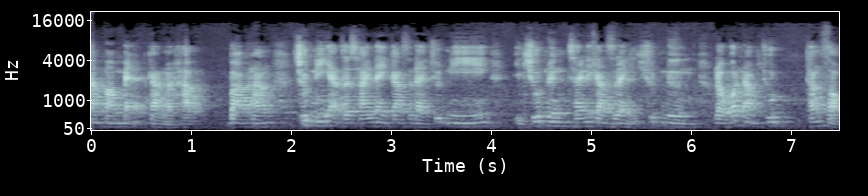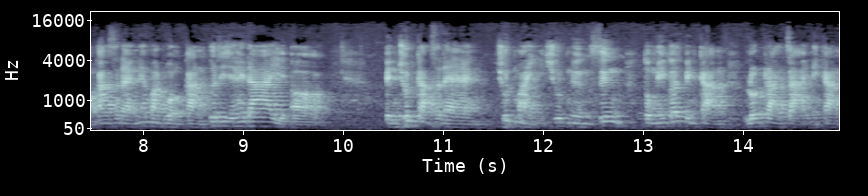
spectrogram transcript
นำมาแมทกันนะครับบางครั้งชุดนี้อาจจะใช้ในการแสดงชุดนี้ อีกชุดหนึ่งใช้ในการแสดงอีกชุดหนึ่งเราก็นำชุดทั้งสองการแสดงเนี่ยมารวมกันเพื่อที่จะให้ได้เป็นชุดการแสดงชุดใหม่อีกชุดหนึ่งซึ่งตรงนี้ก็เป็นการลดรายจ่ายในการ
